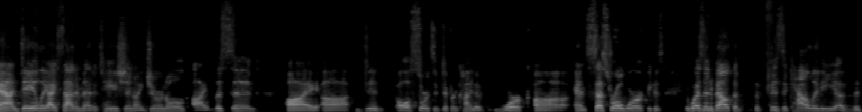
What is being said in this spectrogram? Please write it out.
And daily, I sat in meditation. I journaled. I listened. I uh, did all sorts of different kind of work, uh, ancestral work, because it wasn't about the, the physicality of the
